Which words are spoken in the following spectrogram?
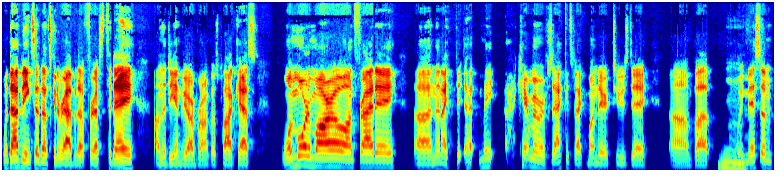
with that being said, that's going to wrap it up for us today on the DNVR Broncos podcast. One more tomorrow on Friday, uh, and then I th- I, may, I can't remember if Zach gets back Monday or Tuesday, um, but Mm. we miss him.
